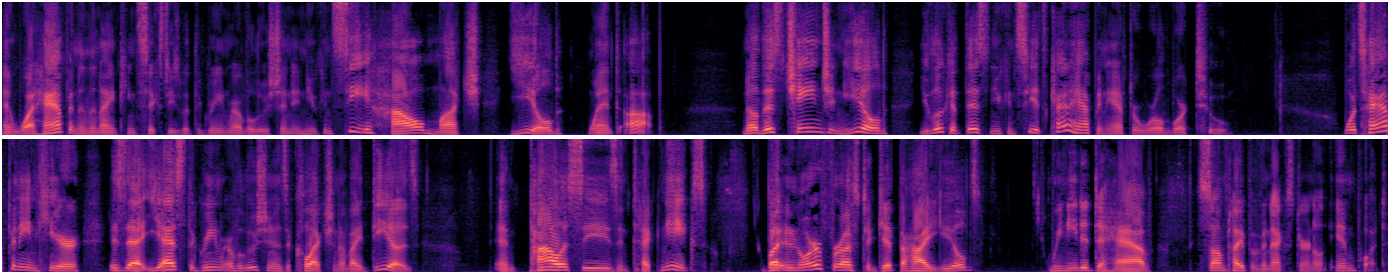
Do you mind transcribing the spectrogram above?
and what happened in the 1960s with the green revolution and you can see how much yield went up. Now this change in yield, you look at this and you can see it's kind of happening after World War II. What's happening here is that yes, the green revolution is a collection of ideas and policies and techniques, but in order for us to get the high yields, we needed to have some type of an external input.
